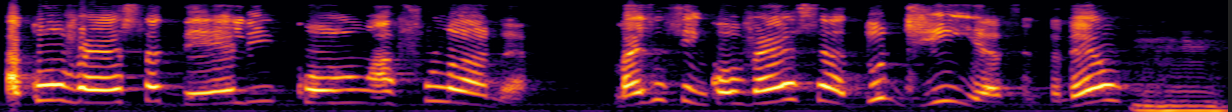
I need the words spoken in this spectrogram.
A conversa dele com a fulana. Mas assim, conversa do dia, entendeu? Uhum.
